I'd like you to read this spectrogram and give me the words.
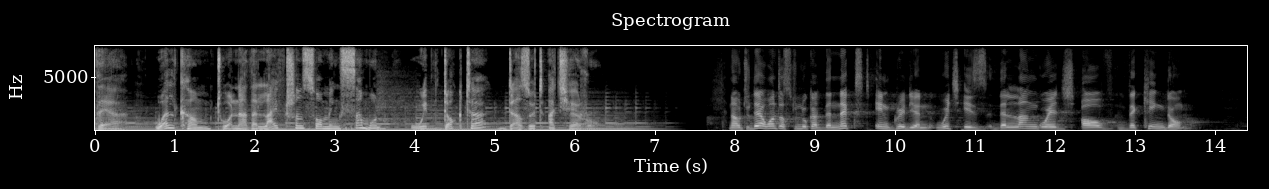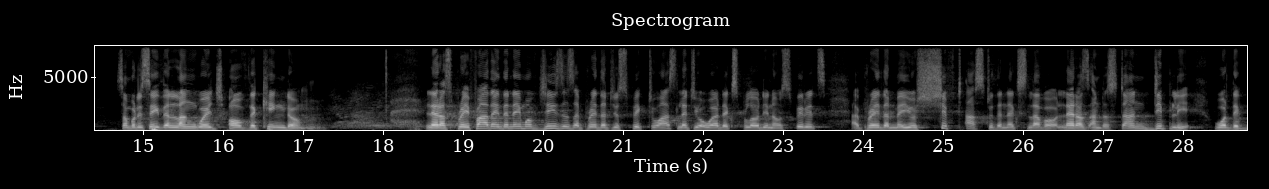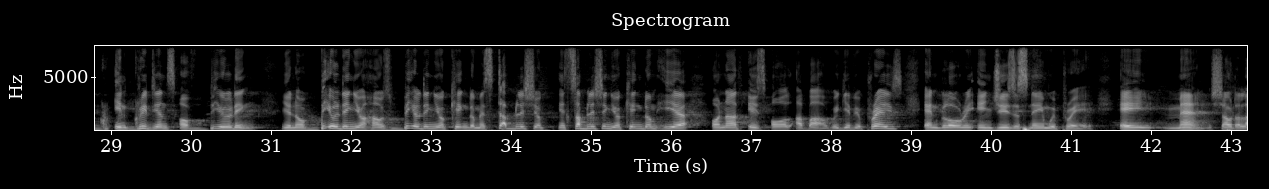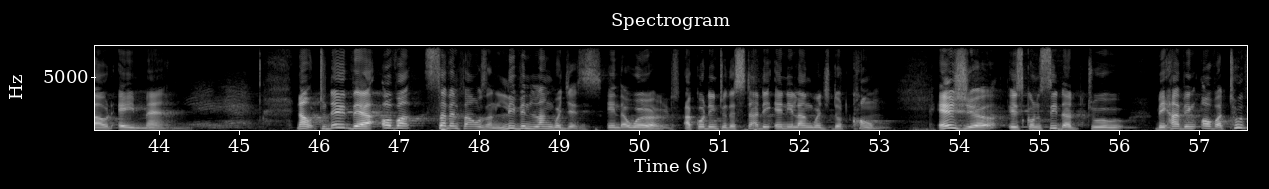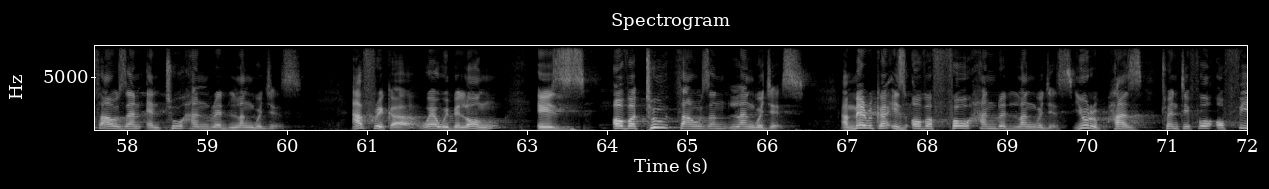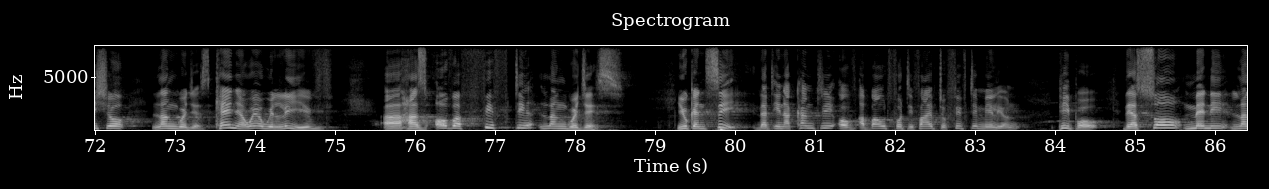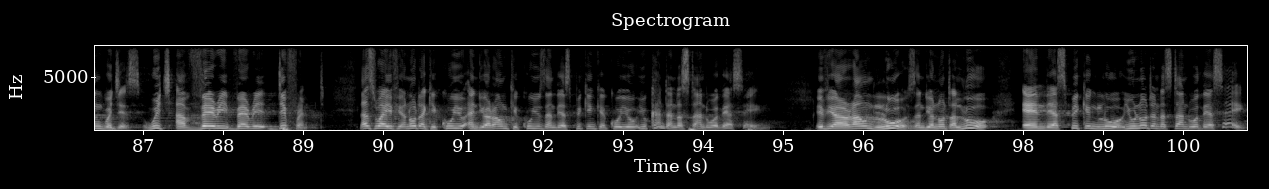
there. Welcome to another life transforming sermon with Dr. Dazwet Achero. Now, today I want us to look at the next ingredient, which is the language of the kingdom. Somebody say, the language of the kingdom. Let us pray. Father, in the name of Jesus, I pray that you speak to us. Let your word explode in our spirits. I pray that may you shift us to the next level. Let us understand deeply what the ingredients of building, you know, building your house, building your kingdom, establish your, establishing your kingdom here on earth is all about. We give you praise and glory in Jesus' name we pray. Amen. Shout aloud, Amen. Now, today there are over 7,000 living languages in the world, according to the studyanylanguage.com. Asia is considered to be having over 2,200 languages. Africa, where we belong, is over 2,000 languages. America is over 400 languages. Europe has 24 official languages. Kenya, where we live, uh, has over 50 languages. You can see that in a country of about 45 to 50 million people, there are so many languages which are very, very different. That's why if you're not a Kikuyu and you're around Kikuyus and they're speaking Kikuyu, you can't understand what they're saying. If you're around Luos and you're not a Luo and they're speaking Luo, you'll not understand what they're saying.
